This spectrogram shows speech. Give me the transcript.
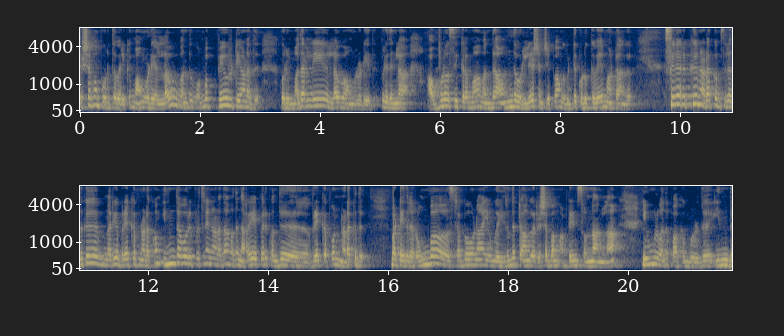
ரிஷபம் பொறுத்த வரைக்கும் அவங்களுடைய லவ் வந்து ரொம்ப பியூரிட்டியானது ஒரு மதர்லி லவ் அவங்களுடையது. புரியுதுங்களா? அவ்வளோ சீக்கிரமாக வந்து அந்த ஒரு ரிலேஷன்ஷிப்பை அவங்க விட்டு கொடுக்கவே மாட்டாங்க. சிலருக்கு நடக்கும் சிலருக்கு நிறைய பிரேக்கப் நடக்கும். இந்த ஒரு பிரச்சனைனால தான் வந்து நிறைய பேருக்கு வந்து பிரேக்கப்பும் நடக்குது. பட் இதில் ரொம்ப ஸ்டபோனாக இவங்க இருந்துட்டாங்க ரிஷபம் அப்படின்னு சொன்னாங்களாம். இவங்களை வந்து பார்க்கும்பொழுது இந்த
